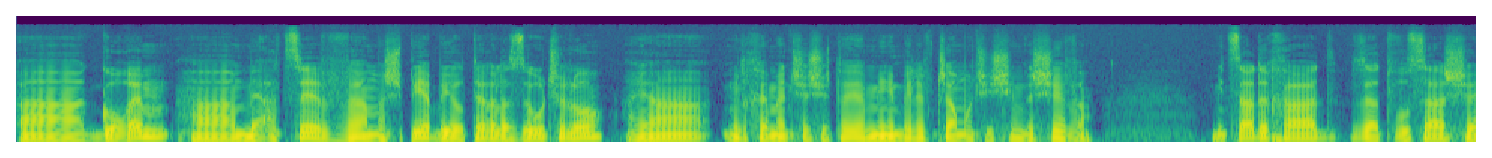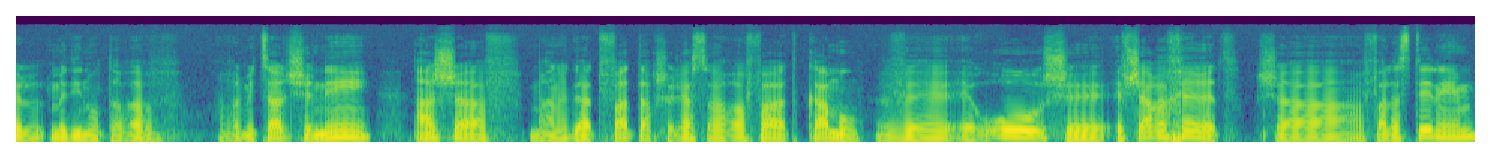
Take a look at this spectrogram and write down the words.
הגורם המעצב והמשפיע ביותר על הזהות שלו היה מלחמת ששת הימים ב-1967. מצד אחד זה התבוסה של מדינות ערב, אבל מצד שני אש"ף, בהנהגת פת"ח של יאסר ערפאת, קמו והראו שאפשר אחרת, שהפלסטינים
